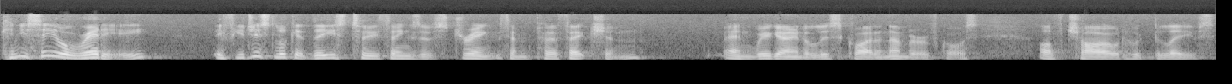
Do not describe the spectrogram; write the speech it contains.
can you see already, if you just look at these two things of strength and perfection, and we're going to list quite a number, of course, of childhood beliefs,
